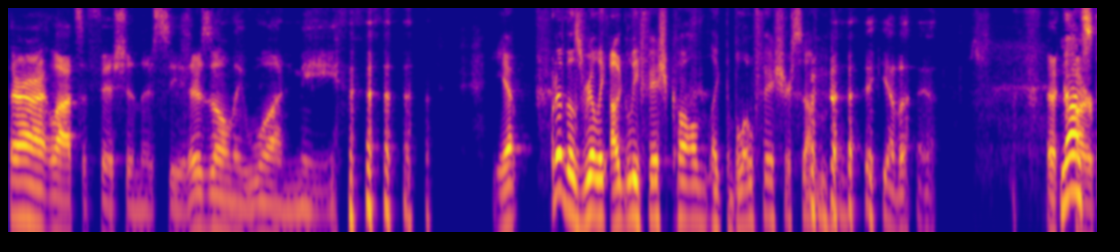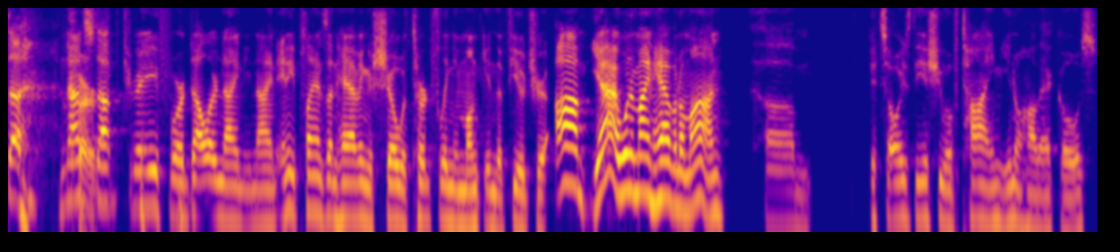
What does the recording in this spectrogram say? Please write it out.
there aren't lots of fish in the sea. There's only one me. Yep. What are those really ugly fish called? Like the blowfish or something? yeah, the, yeah. A carp. Nonstop, nonstop Dre for $1.99. Any plans on having a show with Turd Flinging Monkey in the future? Um, yeah, I wouldn't mind having him on. Um, it's always the issue of time. You know how that goes.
